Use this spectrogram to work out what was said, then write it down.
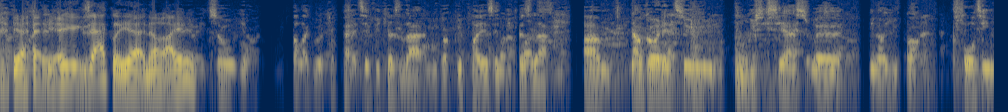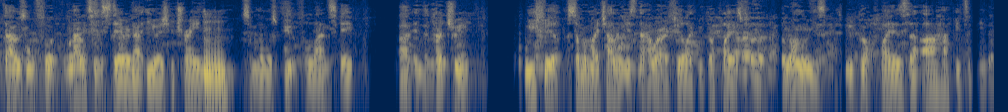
yeah, exactly. Yeah, no, I hear. So you know, we felt like we were competitive because of that, and we got good players in because of that. Um, now going into UCCS, where you know, you've got a 14,000 foot mountain staring at you as you train, mm-hmm. some of the most beautiful landscape uh, in the country. We feel some of my challenges now where I feel like we've got players for the wrong reasons. We've got players that are happy to be there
